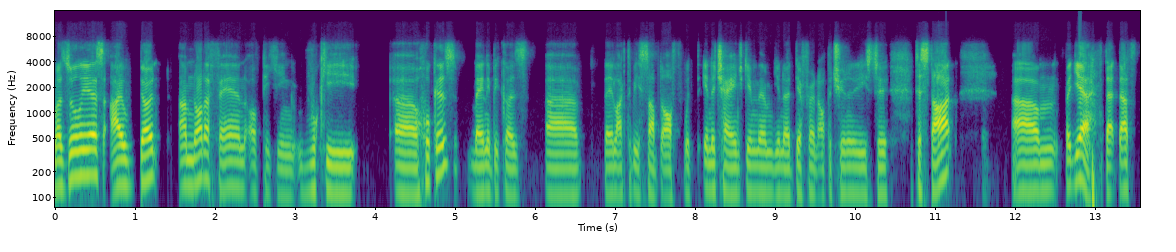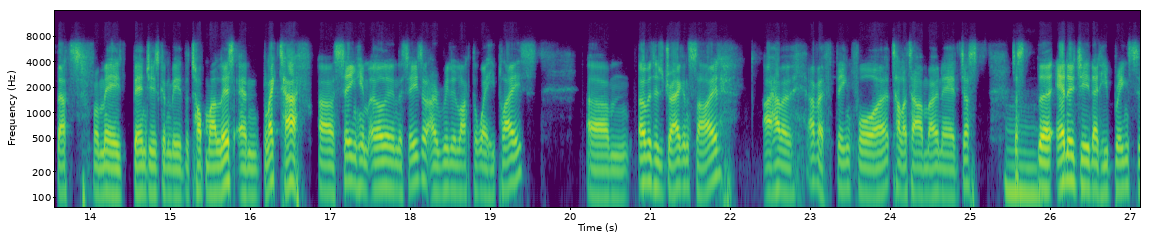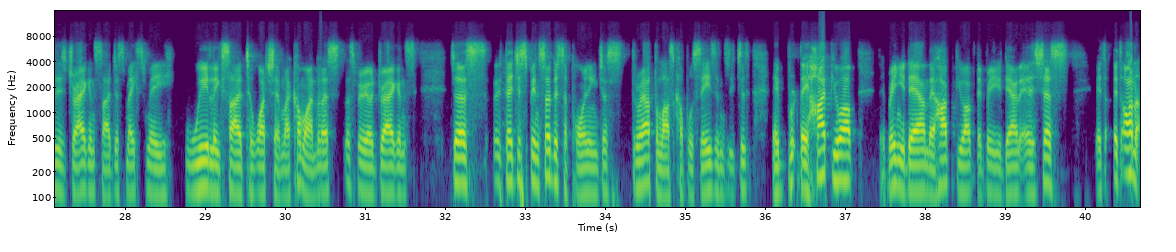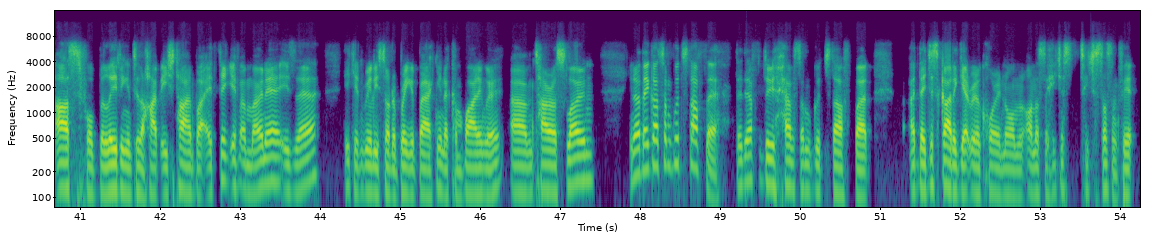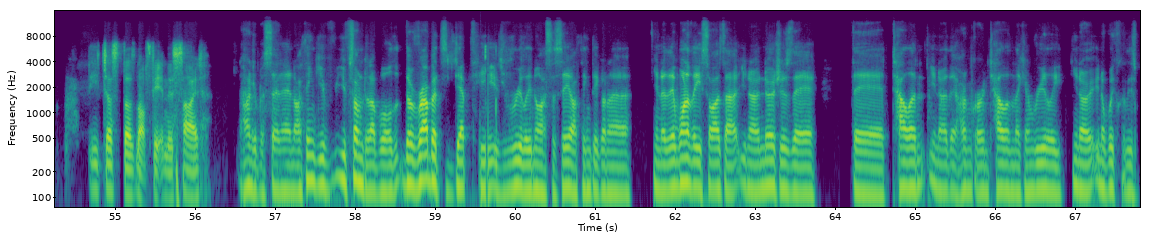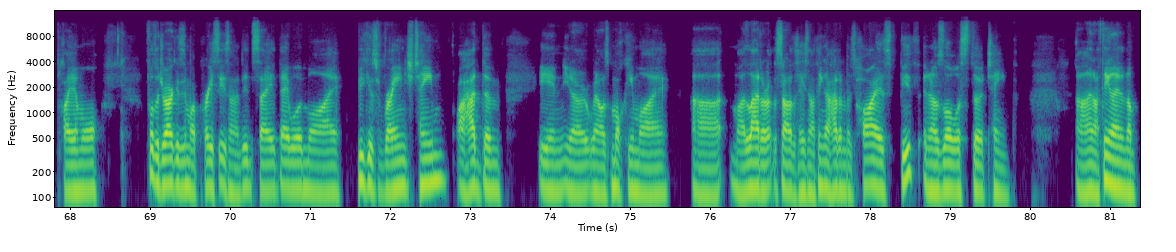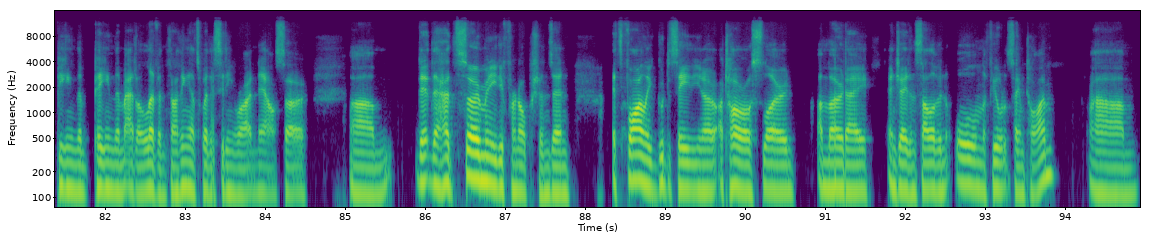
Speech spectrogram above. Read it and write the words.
Mazulius, I don't. I'm not a fan of picking rookie uh, hookers, mainly because uh, they like to be subbed off with interchange, giving them you know different opportunities to to start. Um, but yeah, that that's that's for me. Benji is going to be the top of my list, and Blake Taaffe. Uh, seeing him earlier in the season, I really like the way he plays. Um, over to the Dragon side, I have a I have a thing for Talatau Amone. Just mm. just the energy that he brings to his Dragon side just makes me weirdly excited to watch them. Like, come on, let's let's be real. Dragons, just they've just been so disappointing just throughout the last couple of seasons. It just they they hype you up, they bring you down, they hype you up, they bring you down. And it's just it's it's on us for believing into the hype each time. But I think if Amone is there, he can really sort of bring it back. You know, combining with um, Tyrell Sloan, you know, they got some good stuff there. They definitely do have some good stuff, but they just got to get rid of Corey Norman. Honestly, he just he just doesn't fit. He just does not fit in this side. Hundred percent, and I think you've you've summed it up well. The Rabbits' depth here is really nice to see. I think they're gonna, you know, they're one of these sides that you know nurtures their their talent, you know, their homegrown talent. They can really, you know, in a week like this, play more for the Dragons in my preseason, I did say they were my biggest range team. I had them in, you know, when I was mocking my uh, my ladder at the start of the season. I think I had them as high as fifth and as low as thirteenth. Uh, and I think I ended up picking them picking them at eleventh. I think that's where they're sitting right now. So um, they, they had so many different options, and it's finally good to see you know Ataro Sloan, Amone, and Jaden Sullivan all on the field at the same time. Um,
